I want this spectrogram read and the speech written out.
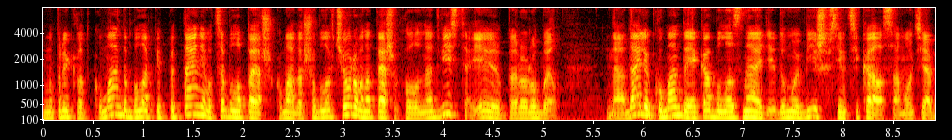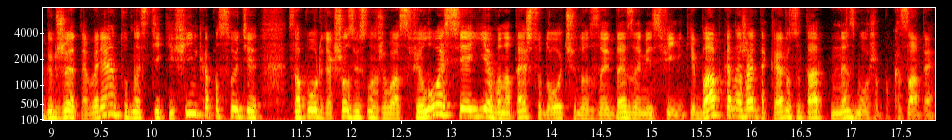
Наприклад, команда була під питанням. Оце була перша команда, що була вчора, вона теж виходила на 200, а я її переробив. А далі команда, яка була знайдена. Думаю, більше всім цікава саме оця бюджетний варіант. Тут настільки фінька, по суті, саппорт. Якщо, звісно ж, у вас філосія є, вона теж судово чудо зайде замість фіньки. Бабка, на жаль, такий результат не зможе показати.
